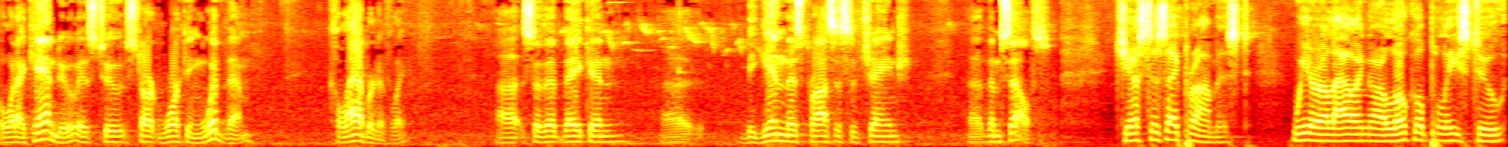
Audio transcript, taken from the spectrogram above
But what I can do is to start working with them collaboratively uh, so that they can uh, begin this process of change uh, themselves. Just as I promised, we are allowing our local police to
